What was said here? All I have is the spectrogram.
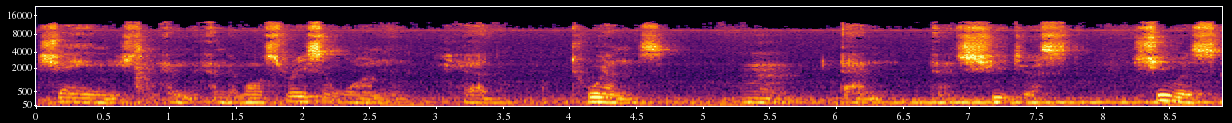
changed. And, and the most recent one had twins. Mm. And, and she just, she was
